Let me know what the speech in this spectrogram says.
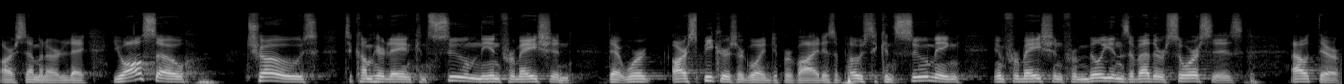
our seminar today. You also chose to come here today and consume the information that we're, our speakers are going to provide, as opposed to consuming information from millions of other sources out there.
